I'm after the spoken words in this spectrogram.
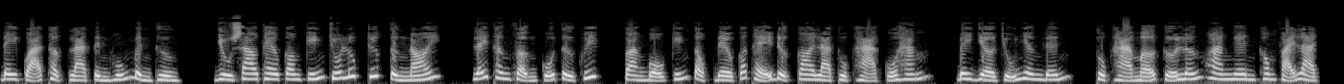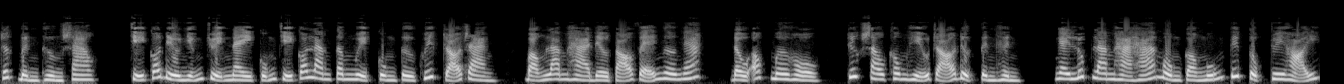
đây quả thật là tình huống bình thường. Dù sao theo con kiến chúa lúc trước từng nói, lấy thân phận của từ khuyết, toàn bộ kiến tộc đều có thể được coi là thuộc hạ của hắn, bây giờ chủ nhân đến, thuộc hạ mở cửa lớn hoan nghênh không phải là rất bình thường sao. Chỉ có điều những chuyện này cũng chỉ có Lam Tâm Nguyệt cùng từ khuyết rõ ràng, bọn Lam Hà đều tỏ vẻ ngơ ngác, đầu óc mơ hồ, trước sau không hiểu rõ được tình hình. Ngay lúc Lam Hà há mồm còn muốn tiếp tục truy hỏi,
